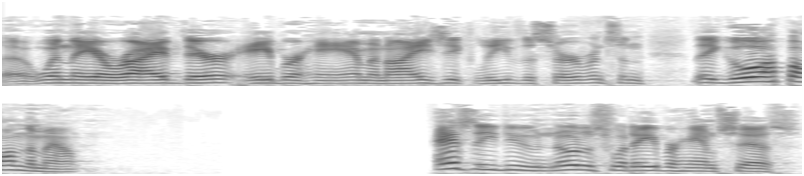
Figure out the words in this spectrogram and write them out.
Uh, when they arrive there, Abraham and Isaac leave the servants and they go up on the mountain. As they do, notice what Abraham says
